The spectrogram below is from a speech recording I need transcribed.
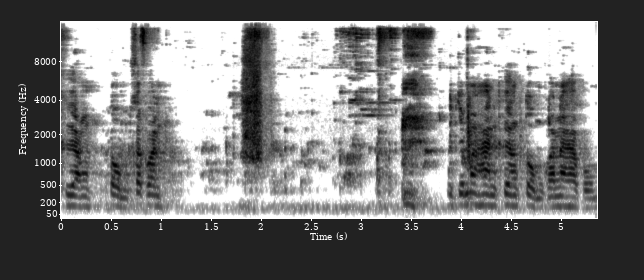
เครื่องต้มสักก่อน เราจะมาหั่นเครื่องต้มก่อนนะครับผม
